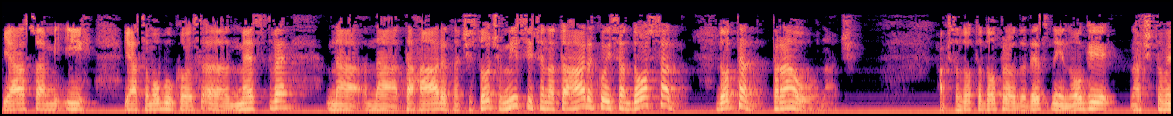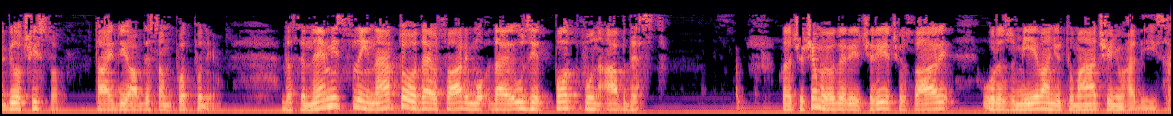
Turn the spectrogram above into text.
ja sam ih ja sam obukao mestve na, na taharet na čistoću misli se na taharet koji sam dosad dotad pravo znači. Ako sam dotad oprao do desne noge znači to mi je bilo čisto. Taj dio abdest sam potpunio. Da se ne misli na to da je u stvari da je uzet potpun abdest. Znači u čemu je ovdje riječ? Riječ je u stvari u razumijevanju tumačenju hadisa.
